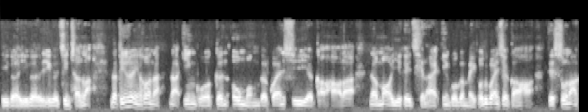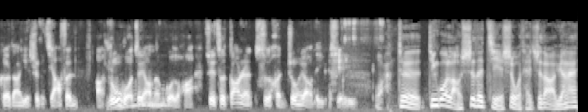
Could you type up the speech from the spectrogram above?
一个一个一个进程了。那平顺以后呢，那英国跟欧盟的关系也搞好了，那贸易可以起来，英国跟美国的关系也搞好，对苏纳克当然也是个加分啊。如果这样能过的话，所以这当然是很重要的一个协议。哇，这经过老师的解释，我才知道，原来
